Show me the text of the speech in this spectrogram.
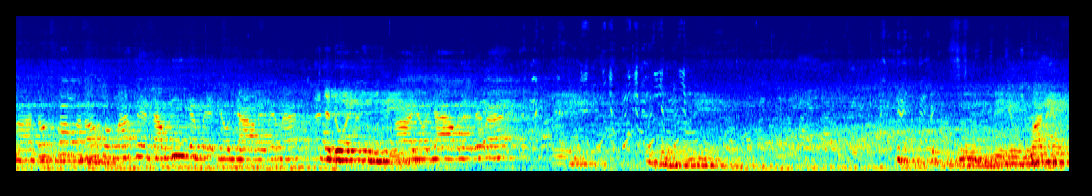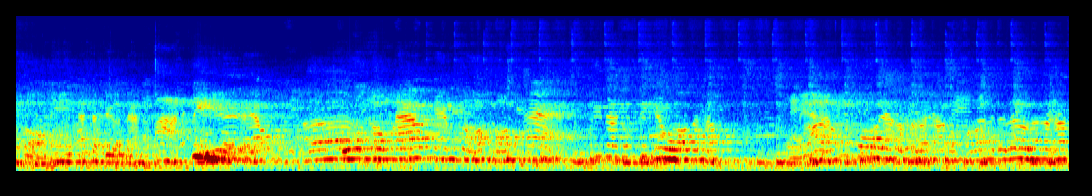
อ่าต้องต้องกับน้องโทมัสเนี่ยเรานี่กันเป็นยาวๆเลยได้ไหมน่าจะดวลกันสูสีอ่ายาวๆเลยได้ไหมนี่โอ้โหนี่นี่ดูว่าเกมสองนี่น่าจะเดือดนะพลาดนี่ลงแล้ว เออดูลงแล้วเกมสองของแท้ที่น่าต้องที่แค่วอลนะครับเห็นไหมคอ่ารับโอ้ย จะเริ่มแล้วนะครับ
